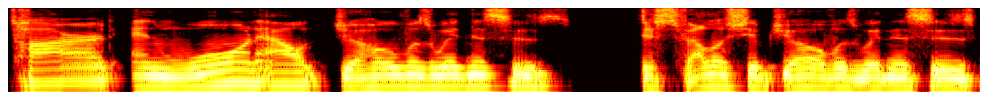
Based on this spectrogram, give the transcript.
tired, and worn out Jehovah's Witnesses, disfellowship Jehovah's Witnesses,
